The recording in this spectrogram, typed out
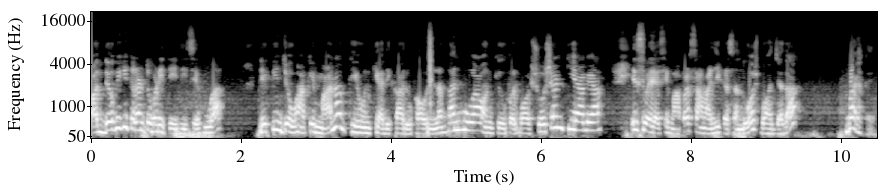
औद्योगिकीकरण तो बड़ी तेज़ी से हुआ। लेकिन जो वहाँ के मानव थे, उनके अधिकारों का उल्लंघन हुआ, उनके ऊपर बहुत शोषण किया गया। इस वजह से वहाँ पर सामाजिक असंतोष बहुत ज़्यादा बढ़ गया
